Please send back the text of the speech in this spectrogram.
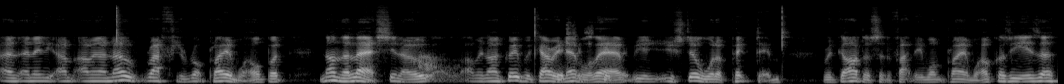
and and then, um, I mean, I know Rashford's not playing well, but nonetheless, you know, I mean, I agree with Gary Neville there. You, you still would have picked him, regardless of the fact that he wasn't playing well, because he is a,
